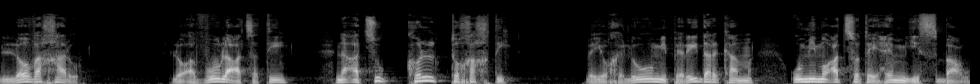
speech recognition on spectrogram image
לא בחרו. לא אבו לעצתי, נעצו כל תוכחתי, ויאכלו מפרי דרכם, וממועצותיהם יסבעו.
